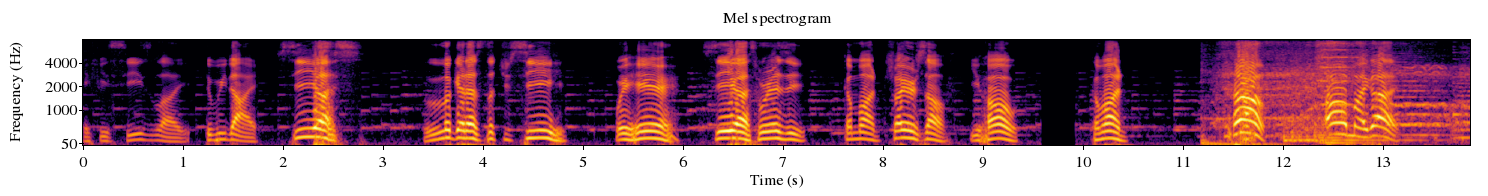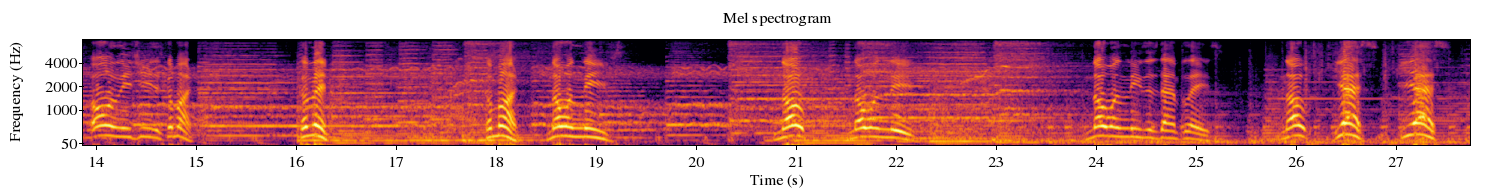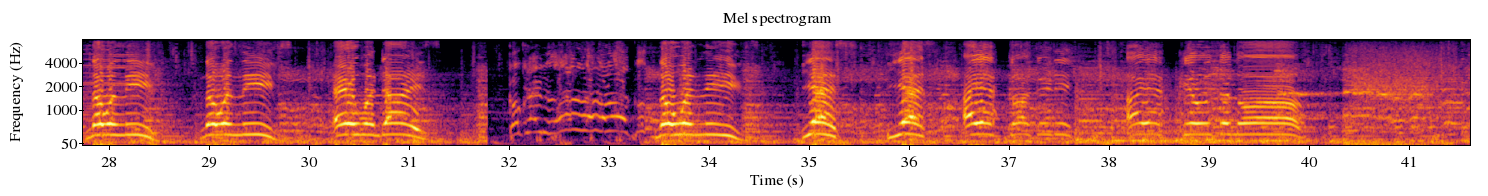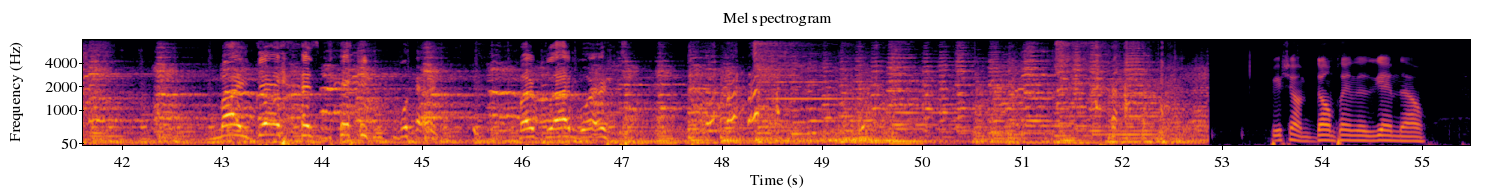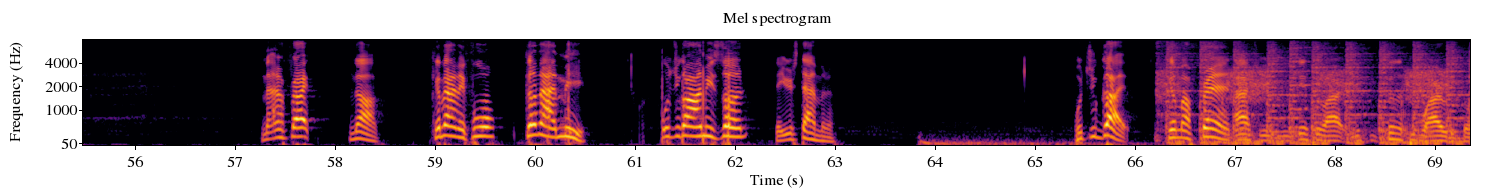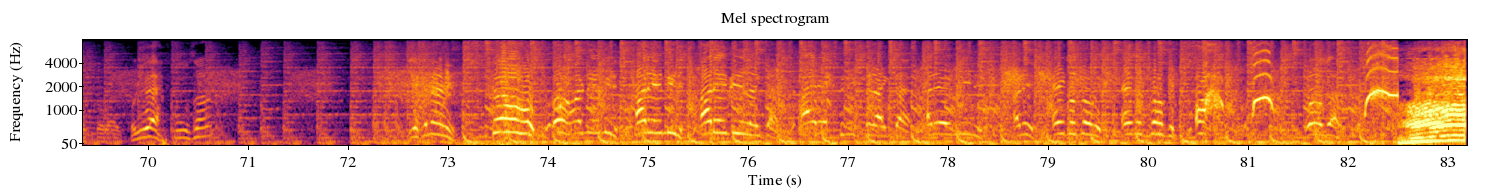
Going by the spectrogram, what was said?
If he sees light, do we die? See us! Look at us, don't you see? We're here. See us, where is he? Come on, show yourself, you ho! Come on. Oh! Oh my god! Holy Jesus, come on. Come in. Come on, no one leaves. Nope, no one leaves. No one leaves this damn place. Nope, yes, yes, no one leaves. No one leaves. Everyone dies. Go go- No one leaves! Yes! Yes! I have conquered it! I have killed them all! My day has been worked! My plan worked! Pretty sure I'm done playing this game now. Matter of fact, nah. Come at me, fool! Come at me! What you got on me, son? That your stamina. What you got? You kill my friend. Actually, you kill people I, you you killing people I already killed, so like. Where you at, fool, son? Yeah, come at me! No! Oh, I didn't mean it! I didn't mean it! I didn't mean it like that! I didn't mean it like that! I didn't mean it! I didn't. Ankle broken! Ankle broken! Ah! Oh god!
